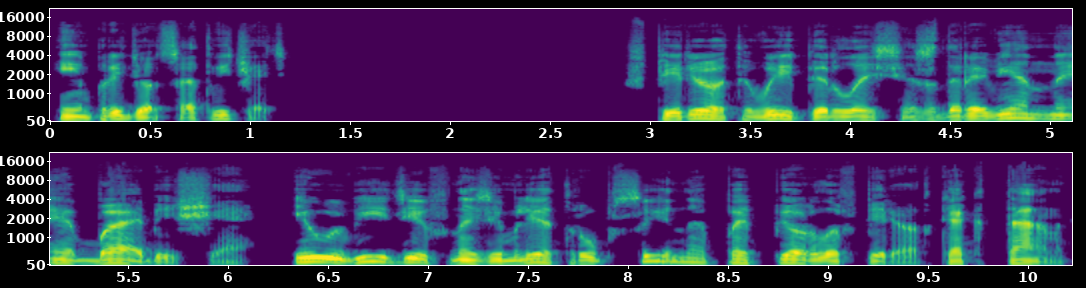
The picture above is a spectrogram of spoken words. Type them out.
им придется отвечать. Вперед выперлось здоровенное бабище и, увидев на земле труп сына, поперло вперед, как танк,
